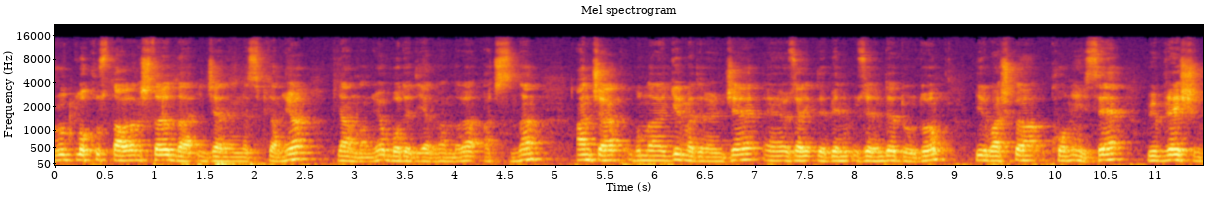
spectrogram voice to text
root locus davranışları da incelenmesi planıyor, planlanıyor bode diyagramları açısından. Ancak bunlara girmeden önce e, özellikle benim üzerimde durduğum bir başka konu ise vibration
